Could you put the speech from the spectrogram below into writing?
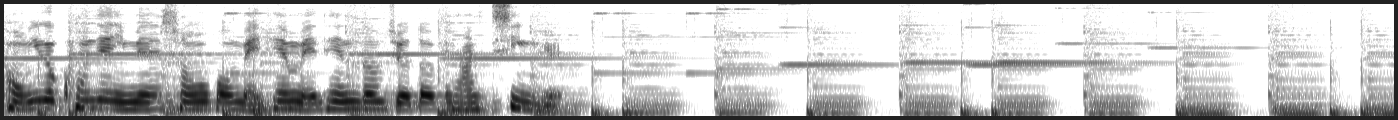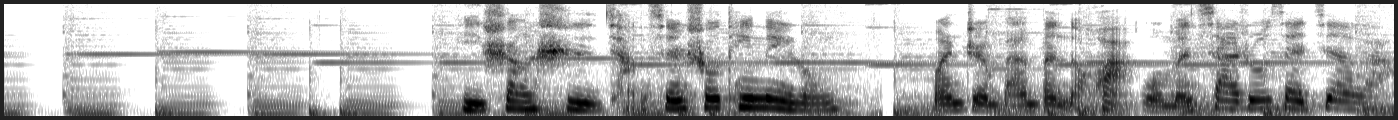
同一个空间里面生活，每天每天都觉得非常幸运。以上是抢先收听内容。完整版本的话，我们下周再见啦。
